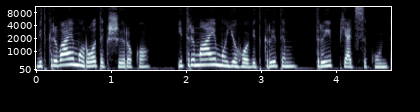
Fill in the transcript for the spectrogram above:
Відкриваємо ротик широко і тримаємо його відкритим 3-5 секунд.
